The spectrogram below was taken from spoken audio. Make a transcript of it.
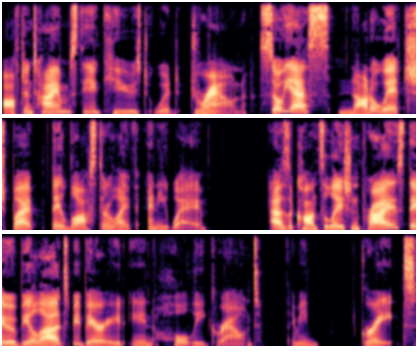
oftentimes the accused would drown. So, yes, not a witch, but they lost their life anyway. As a consolation prize, they would be allowed to be buried in holy ground. I mean, great.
